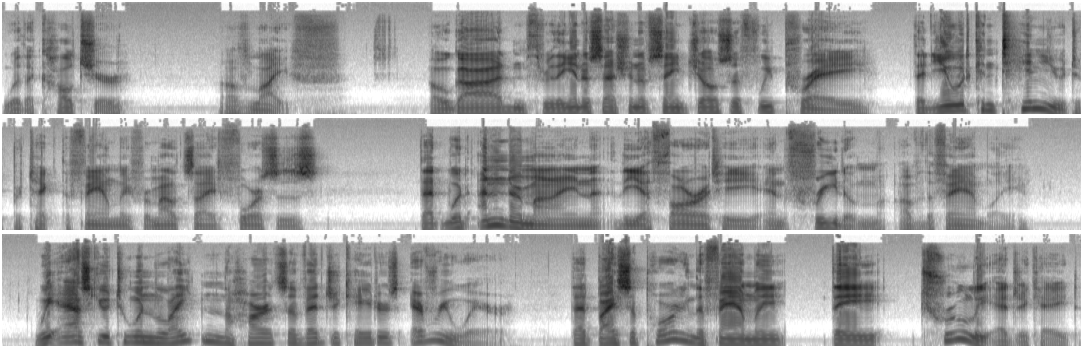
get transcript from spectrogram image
with a culture of life. O God, through the intercession of St. Joseph, we pray that you would continue to protect the family from outside forces that would undermine the authority and freedom of the family. We ask you to enlighten the hearts of educators everywhere, that by supporting the family, they truly educate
